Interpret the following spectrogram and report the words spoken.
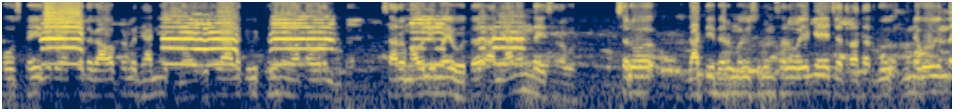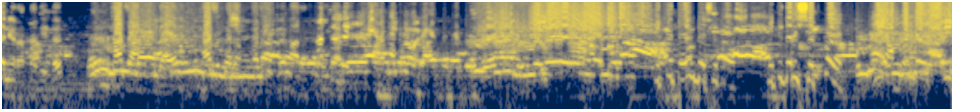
पाऊस काही जरी असलं तर गावाकडलं ध्यान येत नाही. इकडे आलं की विठ्ठलमय वातावरण होतं. सारं माऊलीमय होतं आणि आनंद आहे सर्व. सर्व जाती धर्म विसरून सर्व एका याच्यात राहतात गो गुन्हे गोविंदाने राहतात इथं. हाच आनंद आहे हाच परंपरा आपल्या महाराष्ट्रात. आहे कितीतरी दशक कितीतरी शतक ही अखंड वारी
